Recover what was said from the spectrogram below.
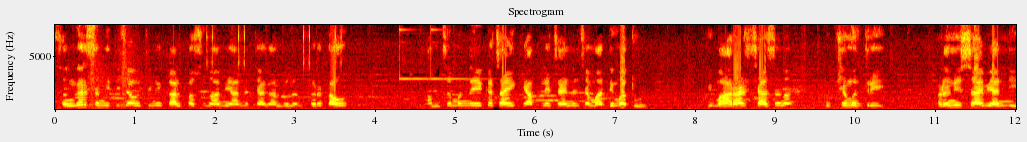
संघर्ष समितीच्या वतीने कालपासून आम्ही अन्नत्याग आंदोलन करत आहोत. आमचं म्हणणं एकच आहे की आपल्या चॅनलच्या माध्यमातून की महाराष्ट्र शासन मुख्यमंत्री फडणवीस साहेब यांनी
